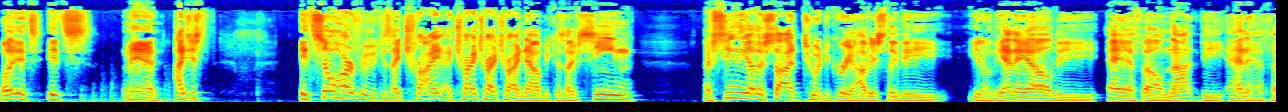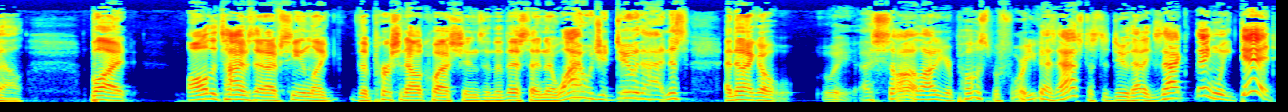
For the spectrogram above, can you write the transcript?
Well, it's it's man, I just it's so hard for me because I try I try try try now because I've seen I've seen the other side to a degree. Obviously the you know the NAL, the AFL, not the NFL, but all the times that I've seen like the personnel questions and the this and the why would you do that and this and then I go wait I saw a lot of your posts before you guys asked us to do that exact thing we did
